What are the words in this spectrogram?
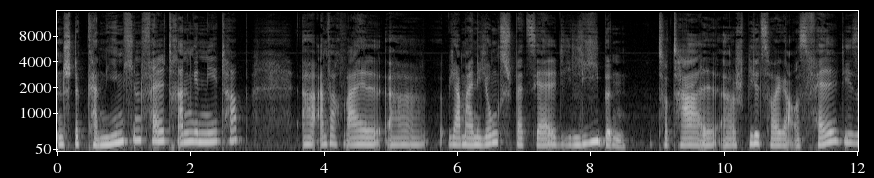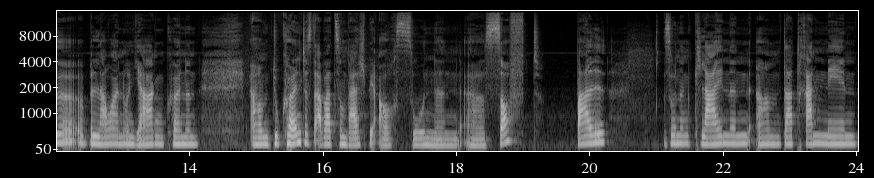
ein Stück Kaninchenfell dran genäht habe. Äh, einfach weil äh, ja meine Jungs speziell, die lieben total äh, Spielzeuge aus Fell, diese äh, belauern und jagen können. Ähm, du könntest aber zum Beispiel auch so einen äh, Softball, so einen kleinen ähm, da dran nähen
